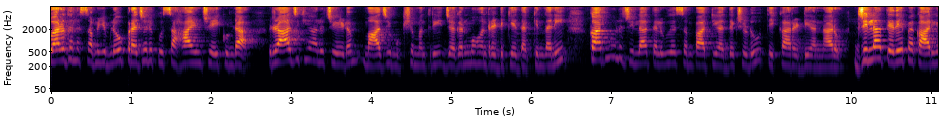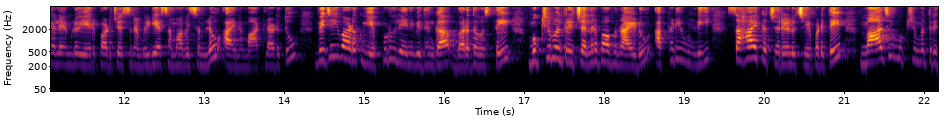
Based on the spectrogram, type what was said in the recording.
వరదల సమయంలో ప్రజలకు సహాయం చేయకుండా రాజకీయాలు చేయడం మాజీ ముఖ్యమంత్రి జగన్మోహన్ రెడ్డికే దక్కిందని కర్నూలు జిల్లా తెలుగుదేశం పార్టీ అధ్యక్షుడు తిక్కారెడ్డి అన్నారు. జిల్లా తెదేపా కార్యాలయంలో ఏర్పాటు చేసిన మీడియా సమావేశంలో ఆయన మాట్లాడుతూ విజయవాడకు ఎప్పుడూ లేని విధంగా వరద వస్తే ముఖ్యమంత్రి చంద్రబాబు నాయుడు అక్కడే ఉండి సహాయక చర్యలు చేపడితే మాజీ ముఖ్యమంత్రి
